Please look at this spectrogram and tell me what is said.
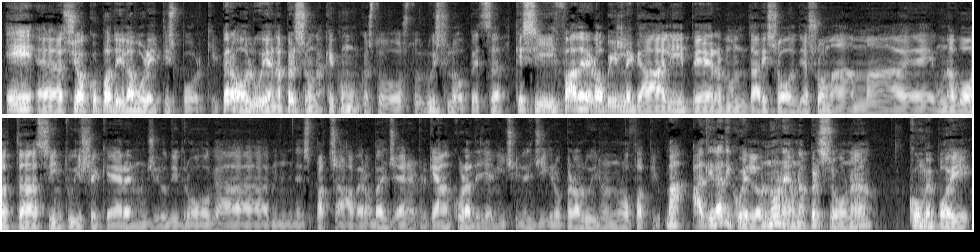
e eh, si occupa dei lavoretti sporchi. Però lui è una persona che comunque, sto, sto Luis Lopez, che si fa delle robe illegali per mm, dare i soldi a sua mamma. Una volta si intuisce che era in un giro di droga, mh, spacciava e roba del genere perché ha ancora degli amici nel giro, però lui non, non lo fa più. Ma al di là di quello, non è una persona come poi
